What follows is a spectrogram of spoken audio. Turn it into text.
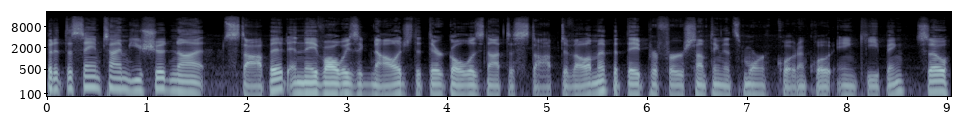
but at the same time you should not stop it. And they've always acknowledged that their goal is not to stop development, but they prefer something that's more quote unquote in keeping. So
